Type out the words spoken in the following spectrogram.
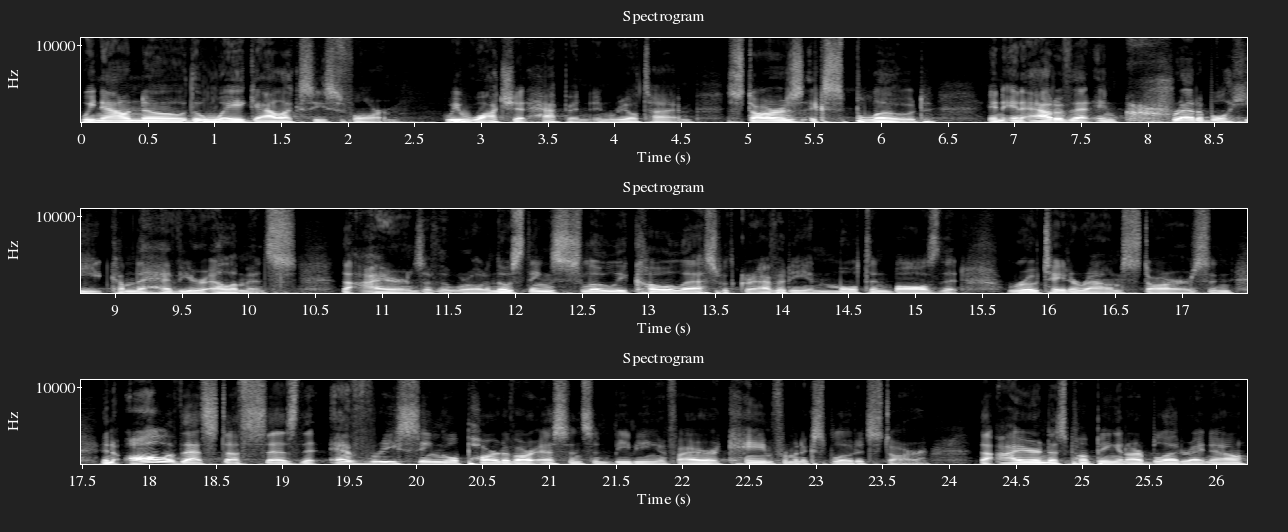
we now know the way galaxies form. We watch it happen in real time. Stars explode And, and out of that incredible heat come the heavier elements, the irons of the world. And those things slowly coalesce with gravity and molten balls that rotate around stars. And, and all of that stuff says that every single part of our essence and being and fire came from an exploded star. The iron that's pumping in our blood right now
